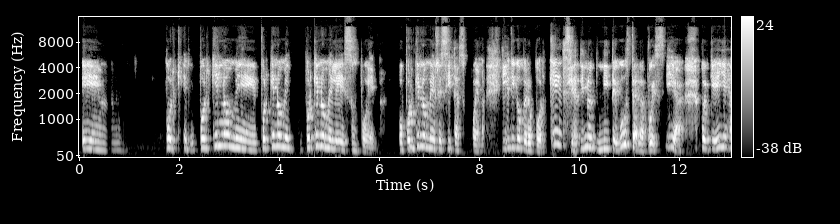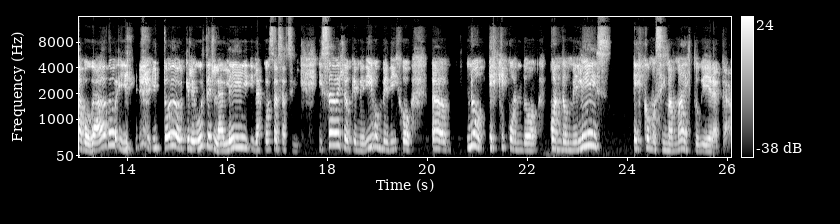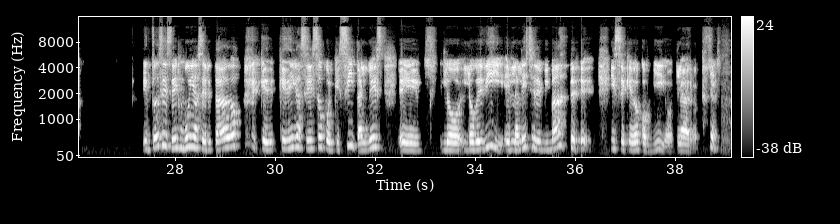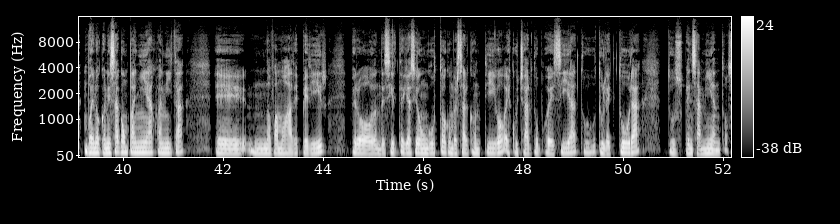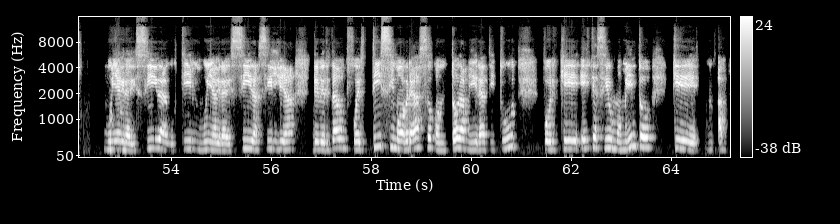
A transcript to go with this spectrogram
em, ¿por, qué, no me, por, qué no me, ¿por qué no me lees un poema? ¿O por qué no me recitas poema? Y le digo, pero ¿por qué? Si a ti no, ni te gusta la poesía, porque ella es abogado y, y todo lo que le gusta es la ley y las cosas así. Y sabes lo que me dijo? Me dijo, ah, no, es que cuando, cuando me lees es como si mamá estuviera acá. Entonces es muy acertado que, digas eso porque sí, tal vez eh, lo, lo, bebí en la leche de mi madre y se quedó conmigo, claro. Bueno, con esa compañía, Juanita, eh, nos vamos a despedir, pero decirte que ha sido un gusto conversar contigo, escuchar tu poesía, tu, tu lectura, tus pensamientos. Muy agradecida, Agustín, muy agradecida, Silvia. De verdad, un fuertísimo abrazo con toda mi gratitud, porque este ha sido un momento que ha,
